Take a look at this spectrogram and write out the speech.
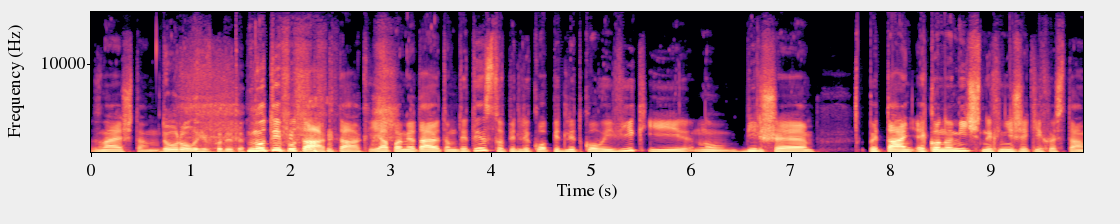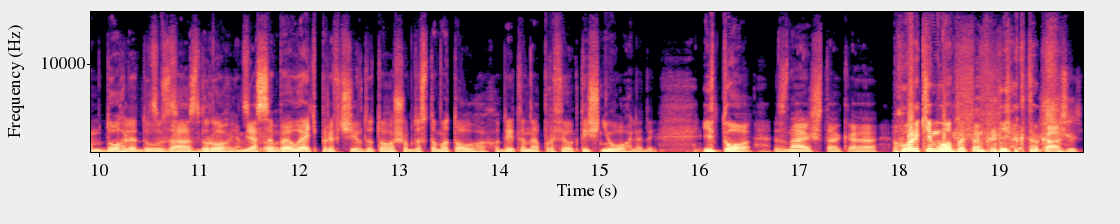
знаєш там. До урологів ходити. Ну, типу, так, так. Я пам'ятаю там дитинство, підліко- підлітковий вік, і ну більше. Питань економічних, ніж якихось там догляду Це- за здоров'ям. Я себе правда. ледь привчив до того, щоб до стоматолога ходити на профілактичні огляди. І то, знаєш, так, е, горьким опитом, як то кажуть.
